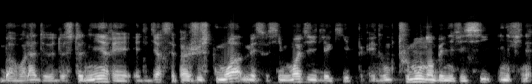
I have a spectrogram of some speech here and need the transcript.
bah voilà, de, de se tenir et, et, de dire c'est pas juste moi, mais c'est aussi moi vis-à-vis de l'équipe, et donc tout le monde en bénéficie in fine.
